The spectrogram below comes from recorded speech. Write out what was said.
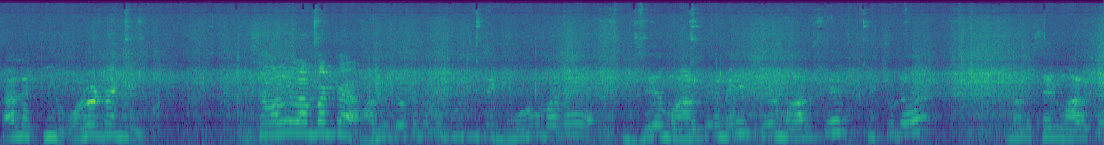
তাহলে কি হলোটা কি? বুঝতে পারলে ব্যাপারটা আমি যতটুকু বুঝি যে গুরু মানে যে মার্গে নেই সে মার্কে কিছুটা মানে সেই মার্কে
